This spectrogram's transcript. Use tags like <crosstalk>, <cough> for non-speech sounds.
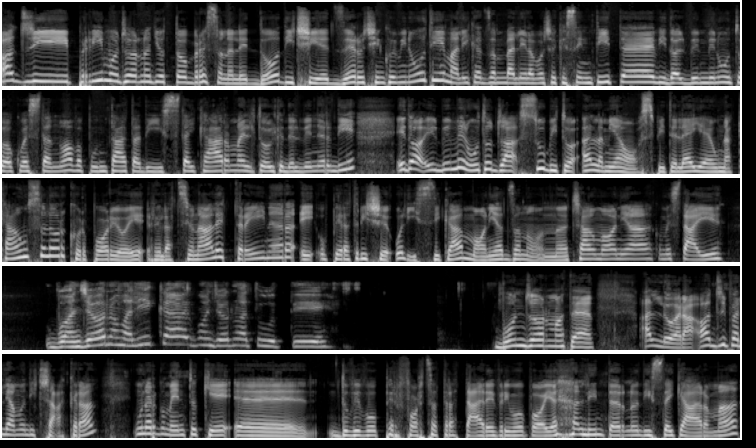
Oggi, primo giorno di ottobre, sono le 12.05 minuti. Malika Zambelli, la voce che sentite, vi do il benvenuto a questa nuova puntata di Stai Karma, il talk del venerdì, e do il benvenuto già subito alla mia ospite. Lei è una counselor corporeo e relazionale, trainer e operatrice olistica, Monia Zanon. Ciao Monia, come stai? Buongiorno Malika e buongiorno a tutti. Buongiorno a te. Allora, oggi parliamo di chakra, un argomento che eh, dovevo per forza trattare prima o poi <laughs> all'interno di Stai Karma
